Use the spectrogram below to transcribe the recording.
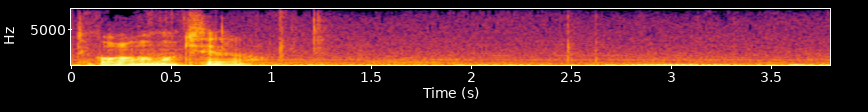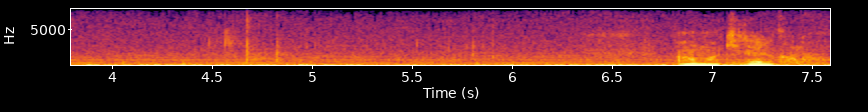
てか俺アーマー来てんな。アーマー切れるかな。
